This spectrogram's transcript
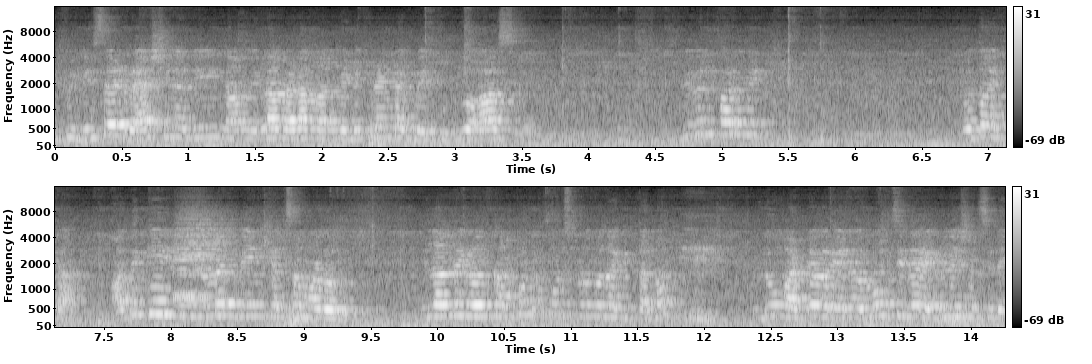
ಇಫ್ ಯು ಡಿಸೈಡ್ ರ್ಯಾಶಿನಲ್ಲಿ ನಾವು ಇಲ್ಲ ಮೇಡಮ್ ನನಗೆ ಡಿಫ್ರೆಂಟ್ ಆಗಬೇಕು. You ask we will permit ಗೊತ್ತಾಯ್ತಾ? ಅದಕ್ಕೆ ಇಲ್ಲಿ ಹ್ಯೂಮನ್ ಬೀಯಿಂಗ್ ಕೆಲಸ ಮಾಡೋದು. ಇಲ್ಲಾಂದ್ರೆ ಈಗ ಒಂದು ಕಂಪ್ಯೂಟರ್ ಕೂಡಿಸ್ಬಿಡ್ಬೋದಾಗಿತ್ತಲ್ಲ ಇದು ವಾಟ್ ಎವರ್ ಏನೋ ರೂಲ್ಸ್ ಇದೆ ರೆಗ್ಯುಲೇಷನ್ಸ್ ಇದೆ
